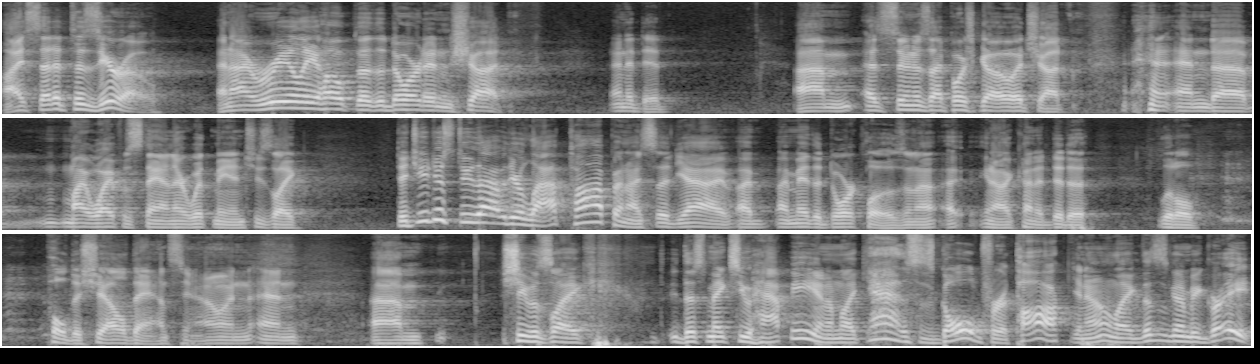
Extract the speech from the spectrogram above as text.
I set it to zero. And I really hope that the door didn't shut. And it did. Um, as soon as I pushed go, it shut. and uh, my wife was standing there with me, and she's like, did you just do that with your laptop? And I said, yeah, I, I, I made the door close. And I, I you know, I kind of did a little pulled the shell dance, you know, and, and um, she was like, this makes you happy? And I'm like, yeah, this is gold for a talk, you know, like this is going to be great.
